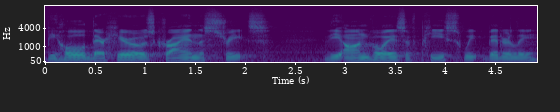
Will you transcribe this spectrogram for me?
Behold, their heroes cry in the streets, the envoys of peace weep bitterly.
